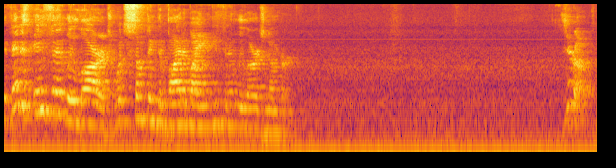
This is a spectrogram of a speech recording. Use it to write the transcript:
If n is infinitely large, what's something divided by an infinitely large number? Zero.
